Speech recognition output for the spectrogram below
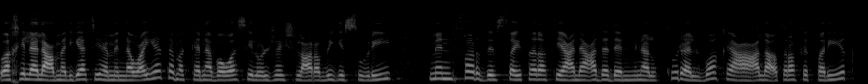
وخلال عملياتهم النوعية تمكن بواسل الجيش العربي السوري من فرض السيطرة على عدد من القرى الواقعة على أطراف الطريق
